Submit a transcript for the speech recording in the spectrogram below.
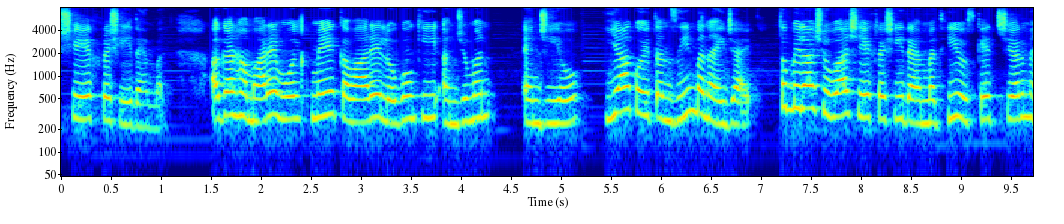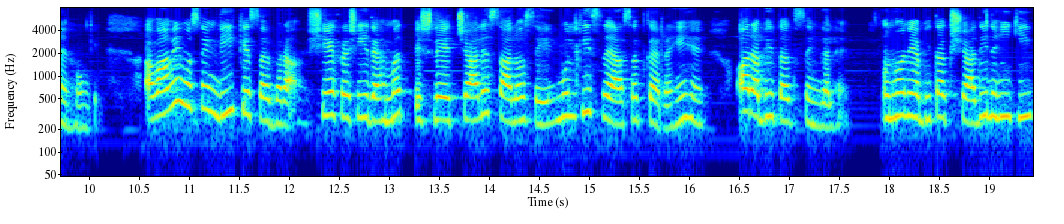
शेख रशीद अहमद। अगर हमारे मुल्क में कवारे लोगों की अंजुमन NGO या कोई तंजीम बनाई जाए तो बिलाशुबा शेख रशीद अहमद ही उसके चेयरमैन होंगे। अवामी मुस्लिम लीग के सरबरा शेख रशीद अहमद पिछले 40 सालों से मुल्की सियासत कर रहे हैं और अभी तक सिंगल हैं। उन्होंने अभी तक शादी नहीं की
